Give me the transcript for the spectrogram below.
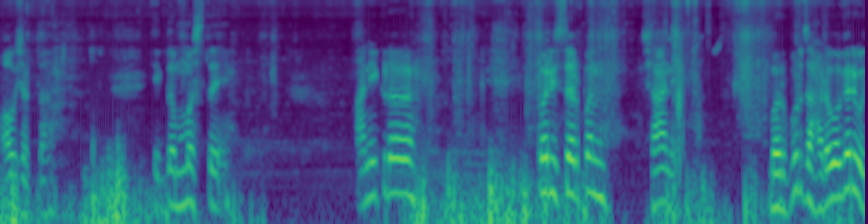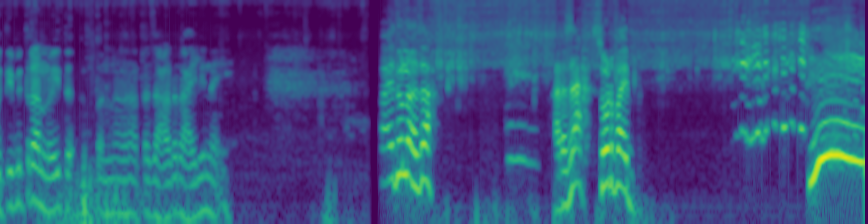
पाहू शकता. एकदम मस्त आहे. आणि इकडं परिसर पण छान आहे. भरपूर झाडं वगैरे होती मित्रांनो इथं पण आता झाडं राहिली नाही. पाय धु ना जा. अरे जा सोड पाईप ये,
